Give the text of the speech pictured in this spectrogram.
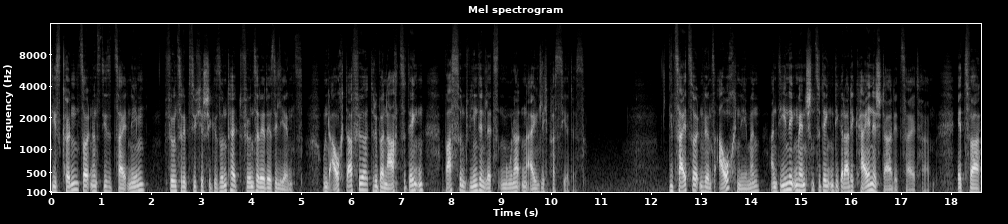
die es können, sollten uns diese Zeit nehmen für unsere psychische Gesundheit, für unsere Resilienz und auch dafür, darüber nachzudenken, was und wie in den letzten Monaten eigentlich passiert ist. Die Zeit sollten wir uns auch nehmen, an diejenigen Menschen zu denken, die gerade keine Stadezeit haben. Etwa,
